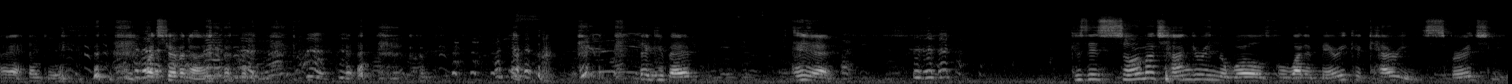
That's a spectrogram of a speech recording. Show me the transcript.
Okay, thank you. What's Trevor Noah? thank you, babe. Anyway, because there's so much hunger in the world for what America carries spiritually.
